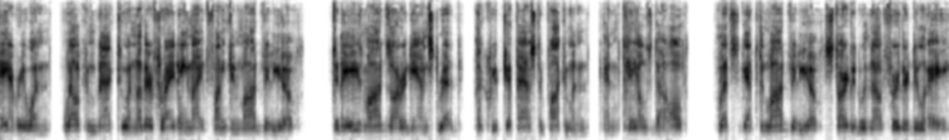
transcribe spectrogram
Hey everyone, welcome back to another Friday Night Funkin' mod video. Today's mods are against Red, a creepypasta Pokemon, and Tails Doll. Let's get the mod video started without further delay.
